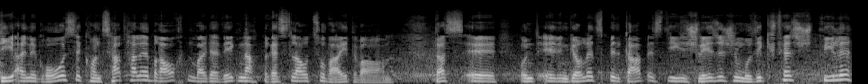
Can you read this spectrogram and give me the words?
die eine große Konzerthalle brauchten, weil der Weg nach Breslau zu weit war. Das, äh, und in Görlitz gab es die schlesischen Musikfestspiele,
